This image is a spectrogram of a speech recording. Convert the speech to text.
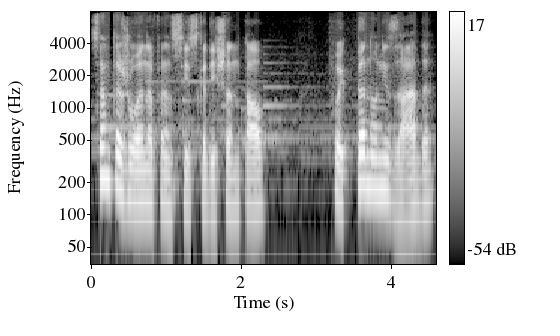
Santa Joana Francisca de Chantal foi canonizada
